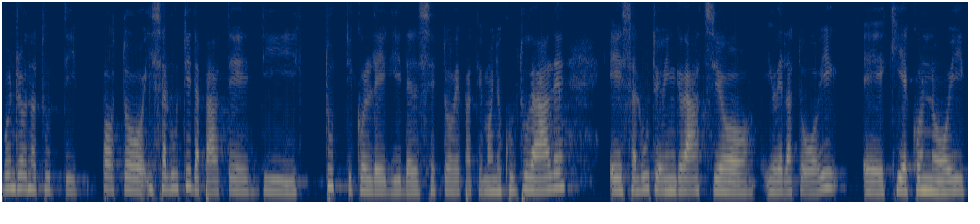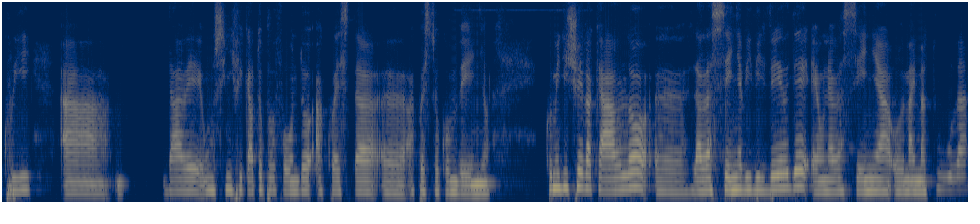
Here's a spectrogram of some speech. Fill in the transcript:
Buongiorno a tutti. Porto i saluti da parte di tutti i colleghi del settore patrimonio culturale e saluto e ringrazio i relatori e chi è con noi qui a dare un significato profondo a, questa, eh, a questo convegno. Come diceva Carlo, eh, la rassegna Vivi il Verde è una rassegna ormai matura,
